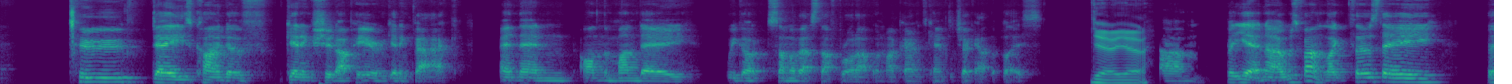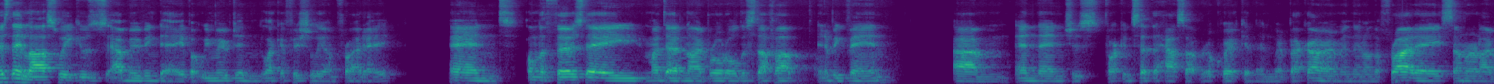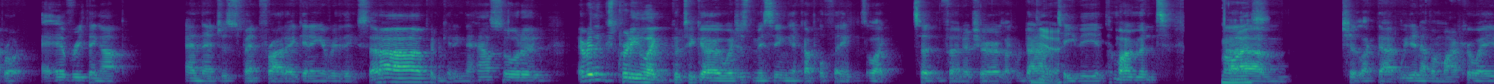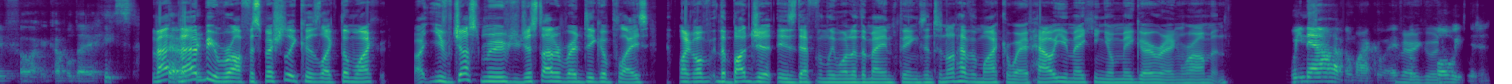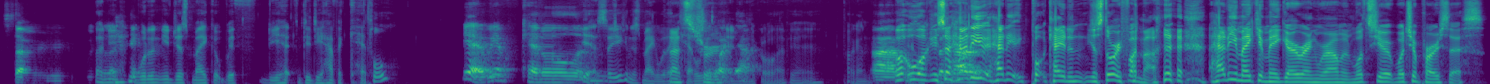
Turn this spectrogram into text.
two days kind of getting shit up here and getting back and then on the monday we got some of our stuff brought up when my parents came to check out the place yeah, yeah. um but yeah no it was fun like thursday thursday last week was our moving day but we moved in like officially on friday and on the thursday my dad and i brought all the stuff up in a big van um, and then just fucking set the house up real quick and then went back home. And then on the Friday, Summer and I brought everything up and then just spent Friday getting everything set up and getting the house sorted. Everything's pretty like good to go. We're just missing a couple things like certain furniture. Like we don't have a TV at the moment. Nice. Um, shit like that. We didn't have a microwave for like a couple days. That that would be rough, especially because like the mic, uh, you've just moved, you just started renting a place. Like the budget is definitely one of the main things, and to not have a microwave, how are you making your Mi Goreng ramen? we now have a microwave. Very good. Before we didn't. So And you, wouldn't you just make it with? Do you, ha- did you have a kettle? yeah, we have kettle. And, Yeah, so you can just make it with That's a kettle. That's true. Like that. microwave, yeah. yeah. Fucking. um, Oh, okay, so how do you how do you put Kaden your story fun now? how do you make your Mi Goreng ramen? What's your what's your process?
